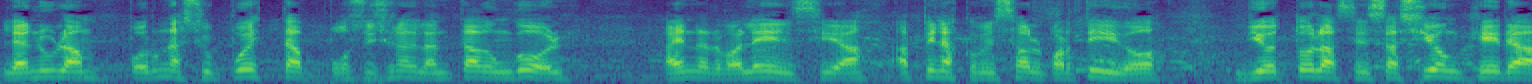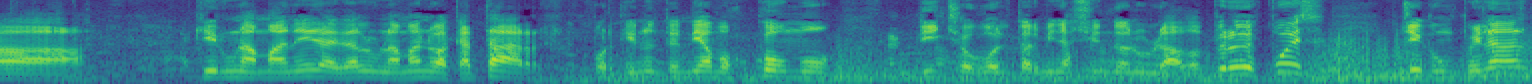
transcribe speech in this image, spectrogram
le anulan por una supuesta posición adelantada un gol a Ener Valencia, apenas comenzado el partido, dio toda la sensación que era que era una manera de darle una mano a Qatar, porque no entendíamos cómo dicho gol termina siendo anulado. Pero después llega un penal,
